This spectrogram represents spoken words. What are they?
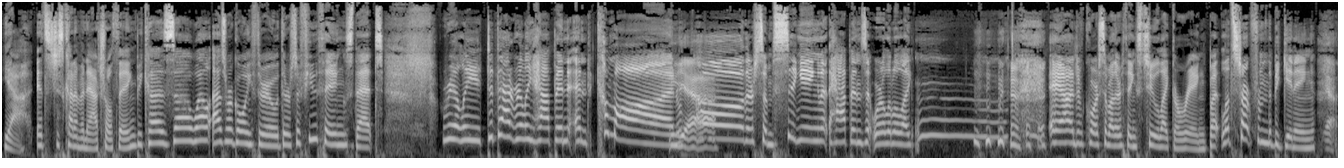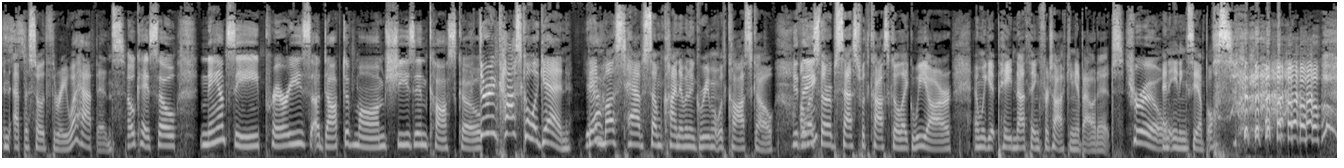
Yeah, it's just kind of a natural thing because, uh, well, as we're going through, there's a few things that really did that really happen? And come on, Yeah. Oh, there's some singing that happens that we're a little like. Mm. and of course, some other things too, like a ring. But let's start from the beginning Yes. in episode three. What happens? Okay, so Nancy, Prairie's adoptive mom, she's in Costco. They're in Costco again. Yeah. They must have some kind of an agreement with Costco. Unless they're obsessed with Costco like we are and we get paid nothing for talking about it True. and eating samples.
